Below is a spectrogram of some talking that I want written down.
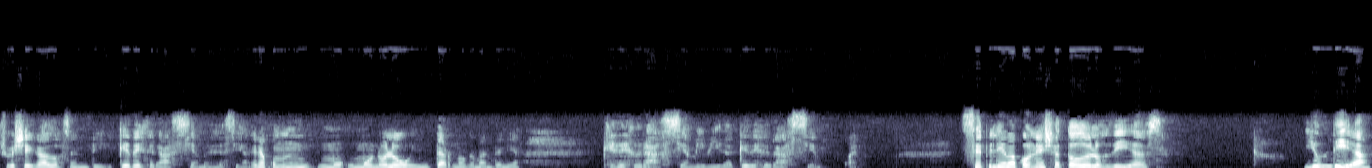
yo he llegado a sentir, qué desgracia, me decía. Era como un, monólogo interno que mantenía. Qué desgracia mi vida, qué desgracia. Se peleaba con ella todos los días y un día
